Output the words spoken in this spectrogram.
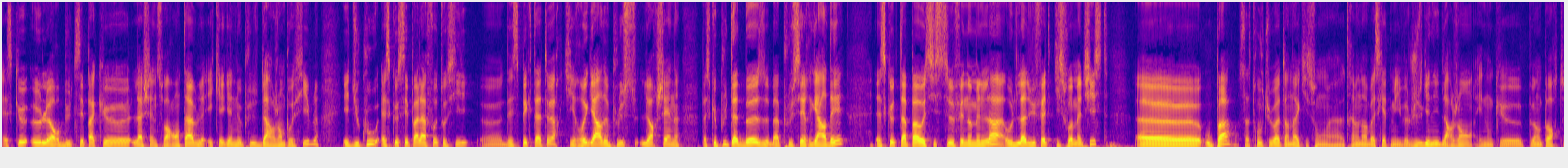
est-ce que eux leur but c'est pas que la chaîne soit rentable et qu'elle gagne le plus d'argent possible? Et du coup, est-ce que c'est pas la faute aussi euh, des spectateurs qui regardent plus leur chaîne? Parce que plus t'as de buzz, bah, plus c'est regardé. Est-ce que t'as pas aussi ce phénomène-là au-delà du fait qu'ils soient machistes euh, ou pas, ça se trouve, tu vois, t'en as qui sont euh, très bien dans le basket, mais ils veulent juste gagner de l'argent, et donc euh, peu importe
